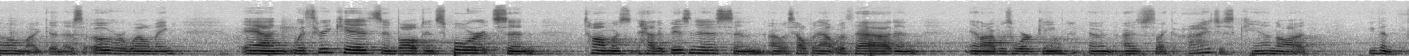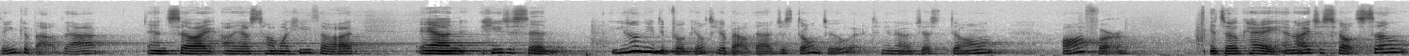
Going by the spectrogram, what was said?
oh my goodness, overwhelming. And with three kids involved in sports, and Tom was had a business, and I was helping out with that, and and I was working, and I was like, I just cannot even think about that. And so I, I asked Tom what he thought, and he just said, you don't need to feel guilty about that. Just don't do it. You know, just don't offer. It's okay. And I just felt so,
